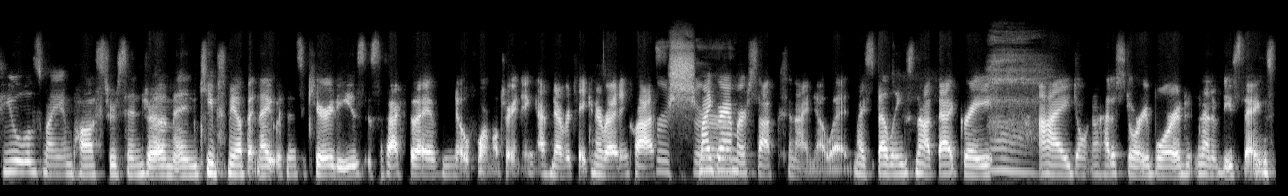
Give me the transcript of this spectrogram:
fuels my imposter syndrome and keeps me up at night with insecurities is the fact that I have no formal training. I've never taken a writing class. For sure. My grammar sucks and I know it. My spelling's not that great. I don't know how to storyboard, none of these things.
